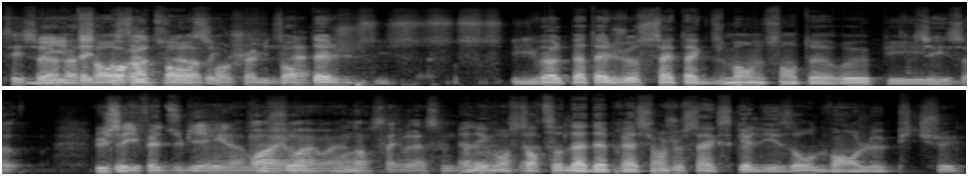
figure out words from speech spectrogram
C'est ça, de il est peut-être pas ressasser le rendu là son Ils, sont cheminement. ils, ils veulent peut-être juste être avec du monde, ils sont heureux. Puis... C'est ça. Lui, ça, il fait du bien, là. Ouais, ouais, ouais, ouais. non, c'est vrai, Il y en a qui vont sortir de la dépression juste avec ce que les autres vont le pitcher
